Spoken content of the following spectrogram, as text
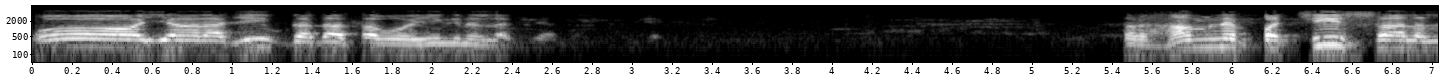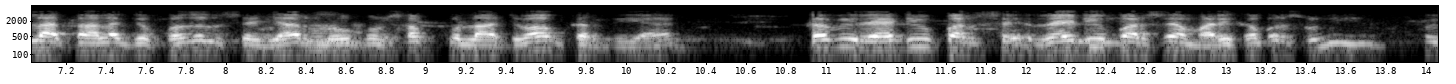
وہ یار عجیب گدا تھا وہ ہینگنے لگ گیا۔ اور ہم نے پچیس سال اللہ تعالیٰ کے فضل سے یار لوگوں سب کو لاجواب کر دیا ہے۔ کبھی ریڈیو پر سے ریڈیو پر سے ہماری خبر سنی ہے۔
